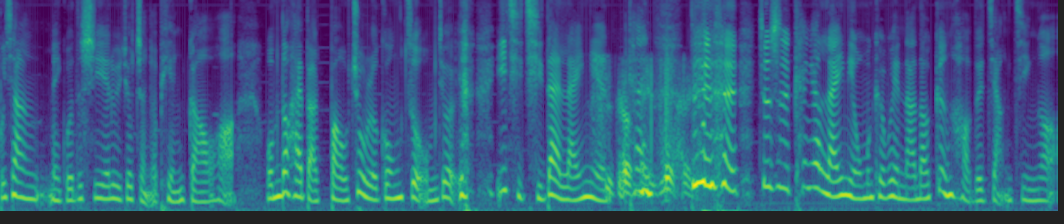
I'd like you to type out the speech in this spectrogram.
不像美国的失业率就整个偏高哈。我们都还保保住了工作，我们就 一起期待来年看，对 对，就是看看来年我们可不可以拿到更好的奖金哦。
